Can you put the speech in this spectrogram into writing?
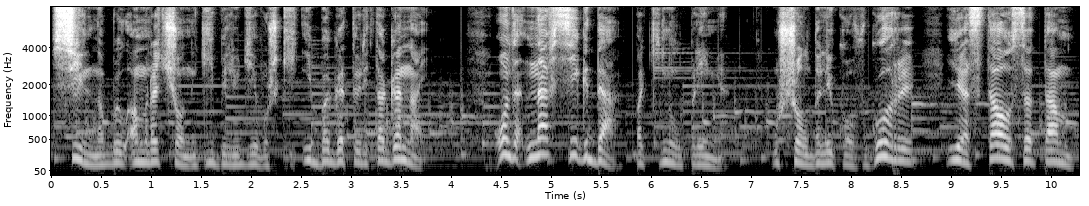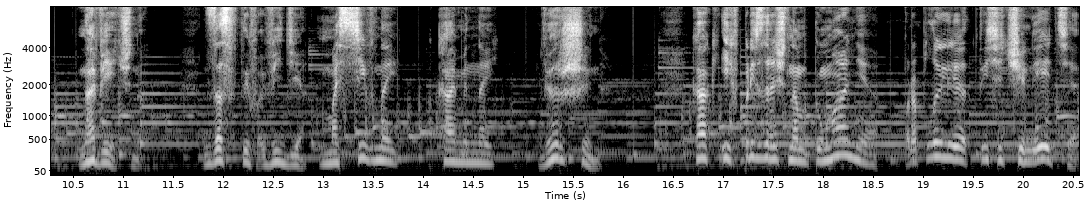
Сильно был омрачен гибелью девушки и богатырь Таганай. Он навсегда покинул племя, ушел далеко в горы и остался там навечно, застыв в виде массивной каменной вершины. Как и в призрачном тумане проплыли тысячелетия,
